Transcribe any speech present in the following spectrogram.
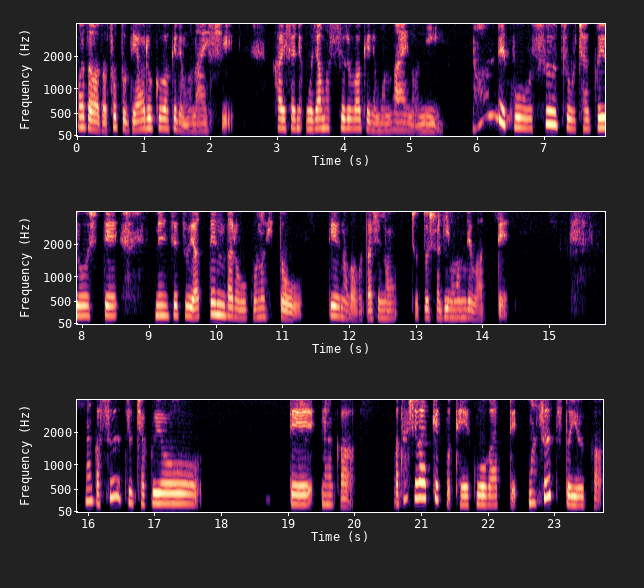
うわざわざ外出歩くわけでもないし、会社にお邪魔するわけでもないのに、なんでこう、スーツを着用して面接やってんだろう、この人っていうのが私のちょっとした疑問ではあって、なんかスーツ着用って、なんか私は結構抵抗があって、まあ、スーツというか、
